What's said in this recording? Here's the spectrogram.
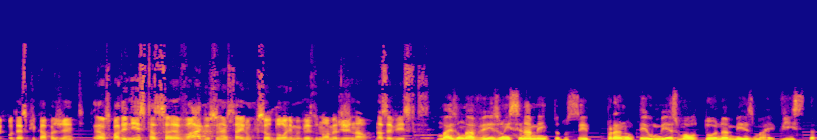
você puder explicar pra gente. É, os quadrinistas, é, vários, né, saíram com pseudônimo em vez do nome original nas revistas. Mais uma vez, um ensinamento do Seto. Para não ter o mesmo autor na mesma revista,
